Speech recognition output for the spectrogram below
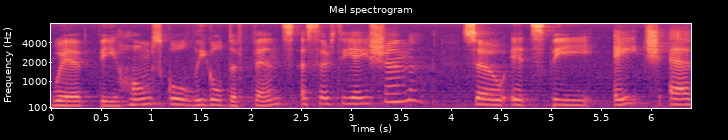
with the Homeschool Legal Defense Association, so it's the hslda.org.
